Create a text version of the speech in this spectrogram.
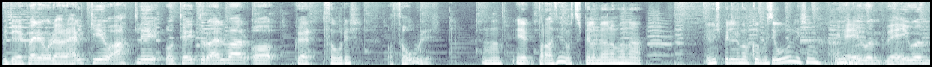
Veitu við hverju voru? Það eru Helgi og Atli og Teitur og Elvar og hver? Þórir Og Þórir Já, ég bara að því að þú ert að spila með honum hana umspilinum að komast í svona Já, Við eigum Við eigum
